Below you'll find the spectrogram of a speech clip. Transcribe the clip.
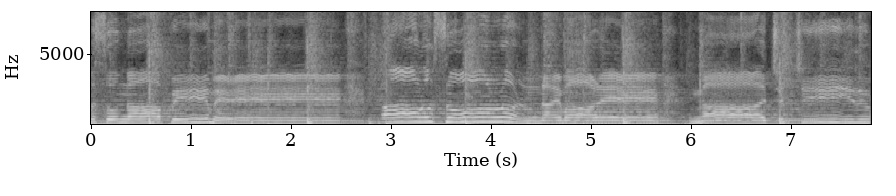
ြင်းမူဘာမစောငါပေးမယ်အားလုံးဆုံးလို့နိုင်ပါတယ်ငါချစ်ကြည်သူ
